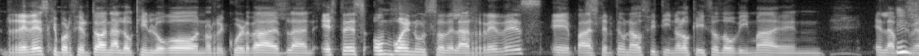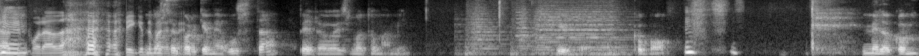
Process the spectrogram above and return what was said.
Redes que, por cierto, Ana Lokin luego nos recuerda, en plan, este es un buen uso de las redes eh, para hacerte un outfit y no lo que hizo Dovima en, en la primera temporada. ¿Qué te No parece? sé por qué me gusta, pero es Motomami. Sí, como. Me lo comí.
